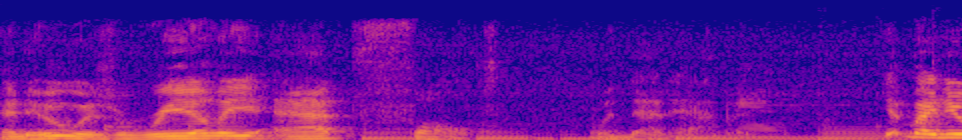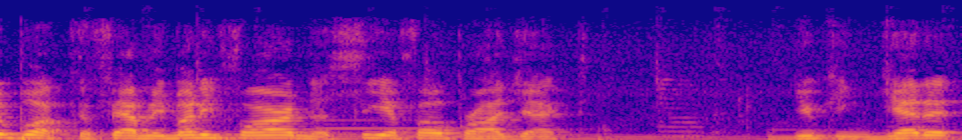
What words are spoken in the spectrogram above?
and who was really at fault when that happened. Get my new book, The Family Money Farm, The CFO Project. You can get it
